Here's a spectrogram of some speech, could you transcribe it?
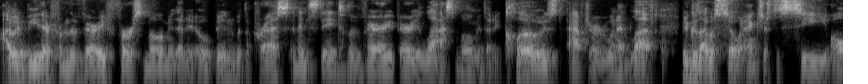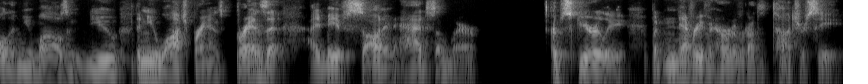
I would be there from the very first moment that it opened with the press, and then stay to the very very last moment that it closed after everyone had left, because I was so anxious to see all the new models and new the new watch brands, brands that I may have saw in an ad somewhere obscurely, but never even heard of or got to touch or see.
